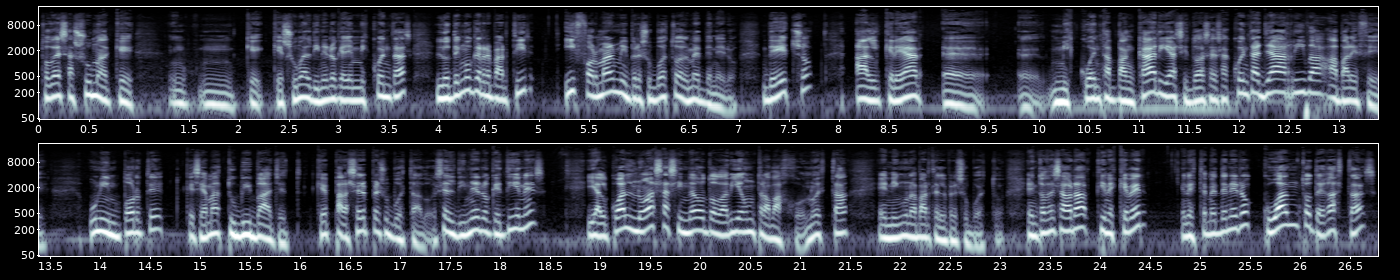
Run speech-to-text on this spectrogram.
toda esa suma que, mm, que, suma el dinero que hay en mis cuentas, lo tengo que repartir y formar mi presupuesto del mes de enero. De hecho, al crear eh, eh, mis cuentas bancarias y todas esas cuentas, ya arriba aparece un importe que se llama to be budget, que es para ser presupuestado. Es el dinero que tienes y al cual no has asignado todavía un trabajo, no está en ninguna parte del presupuesto. Entonces ahora tienes que ver en este mes de enero cuánto te gastas,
